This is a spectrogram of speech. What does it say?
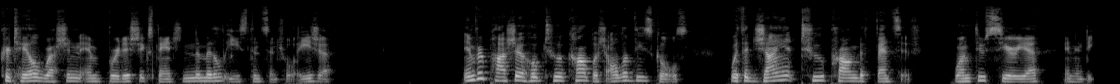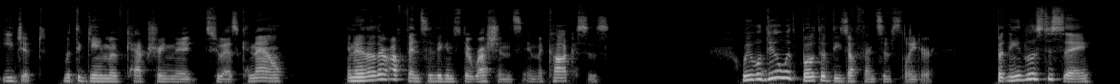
curtail Russian and British expansion in the Middle East and Central Asia. Enver Pasha hoped to accomplish all of these goals with a giant two pronged offensive one through Syria and into Egypt, with the game of capturing the Suez Canal, and another offensive against the Russians in the Caucasus. We will deal with both of these offensives later, but needless to say,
